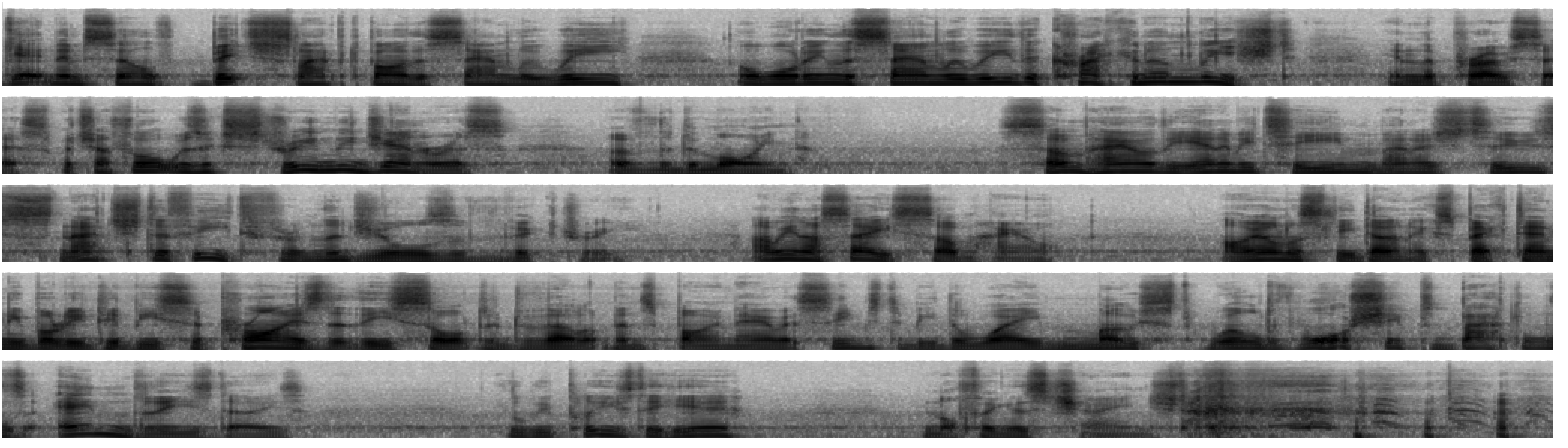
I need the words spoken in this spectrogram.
getting himself bitch slapped by the San Luis, awarding the San Luis the Kraken Unleashed in the process, which I thought was extremely generous of the Des Moines. Somehow the enemy team managed to snatch defeat from the jaws of victory. I mean, I say somehow. I honestly don't expect anybody to be surprised at these sort of developments by now. It seems to be the way most World of Warships battles end these days. You'll be pleased to hear nothing has changed.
